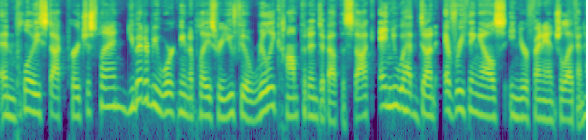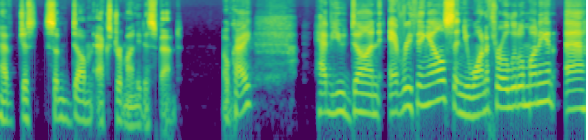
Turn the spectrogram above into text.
employee stock purchase plan, you better be working in a place where you feel really confident about the stock and you have done everything else in your financial life and have just some dumb extra money to spend. Okay. Have you done everything else and you want to throw a little money in? Eh,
